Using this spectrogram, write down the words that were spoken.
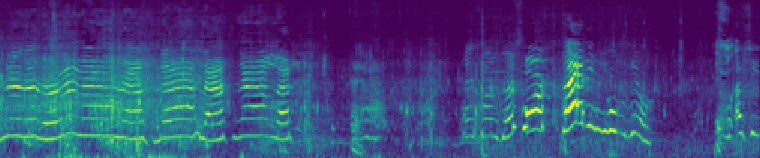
La, la, la, la, la, la, la, la. Can you swim this far? Daddy's over there. I see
